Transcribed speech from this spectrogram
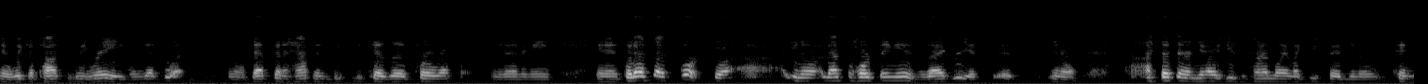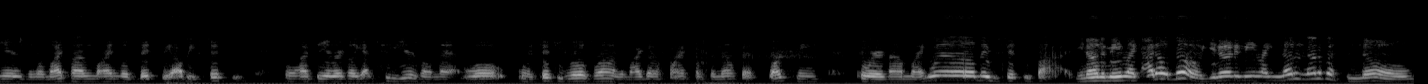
you know we could possibly raise. And guess what? You know, that's going to happen because of pro wrestling. You know what I mean? And so that's that sport. So uh, you know, that's the hard thing is, is I agree. It's it's you know. I sat there and you always use the timeline, like you said, you know, 10 years. You know, my timeline was basically I'll be 50 well, I theoretically got two years on that. Well, when 50 rolls around, am I going to find something else that sparks me to where I'm like, well, maybe 55? You know what I mean? Like, I don't know. You know what I mean? Like, none, none of us know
